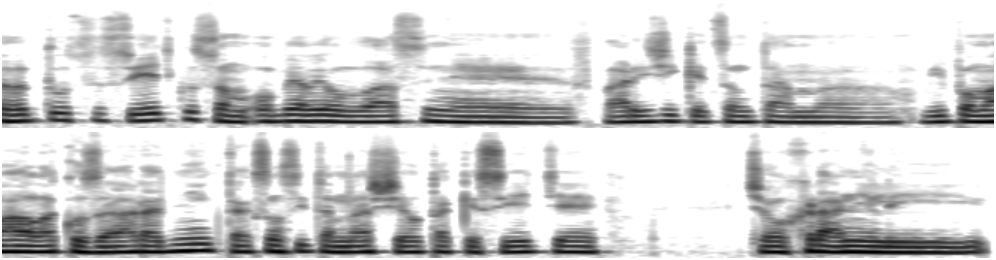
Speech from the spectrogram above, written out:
E, tú sieťku som objavil vlastne v Paríži, keď som tam e, vypomáhal ako záhradník, tak som si tam našiel také siete, čo chránili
